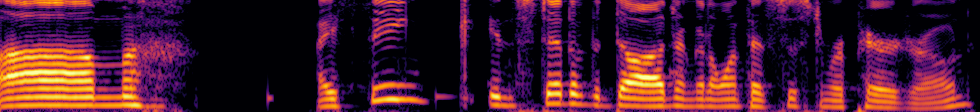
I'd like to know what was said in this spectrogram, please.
Um, I think instead of the dodge, I'm going to want that system repair drone.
